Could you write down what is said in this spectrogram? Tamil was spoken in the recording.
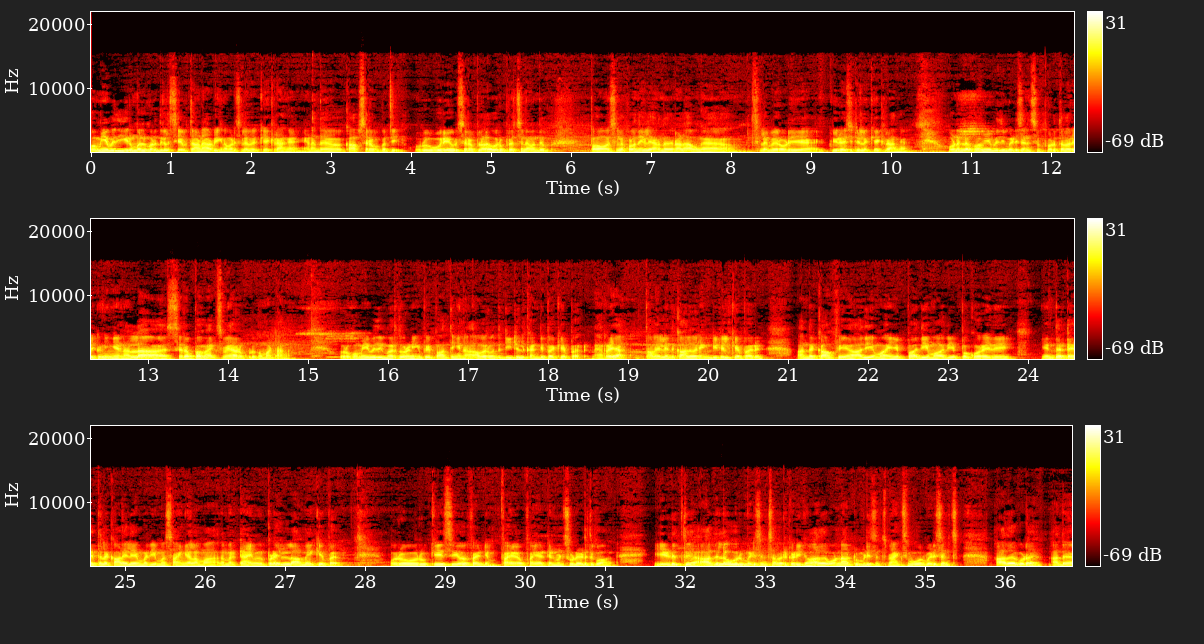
ஹோமியோபதி இருமல் மருந்துகள் சேஃப் தானா அப்படிங்கிற மாதிரி சில பேர் கேட்குறாங்க ஏன்னா அந்த காப் சிறப்பை பற்றி ஒரு ஒரே ஒரு சிறப்பில் ஒரு பிரச்சனை வந்து இப்போ சில குழந்தைகள் இறந்ததுனால அவங்க சில பேருடைய க்யூரியாசிட்டியில் கேட்குறாங்க ஒன்றும் இல்லை ஹோமியோபதி மெடிசன்ஸ் பொறுத்த வரைக்கும் நீங்கள் நல்லா சிறப்பாக மேக்ஸிமம் யாரும் கொடுக்க மாட்டாங்க. ஒரு ஹோமியோபதி மருத்துவரை நீங்கள் போய் பார்த்தீங்கன்னா அவர் வந்து டீட்டெயில் கண்டிப்பாக கேட்பார் நிறையா தலையிலேருந்து கால் வரைக்கும் டீட்டெயில் கேட்பார் அந்த காஃபி அதிகமாக எப்போ அதிகமாகுது எப்போ குறையுது எந்த டயத்தில் காலையிலேயே மதியமாக சாயங்காலமாக அந்த மாதிரி டைம் உட்பட எல்லாமே கேட்பார் ஒரு ஒரு கேஸுக்கு ஒரு five time five five ten minutes கூட எடுத்துக்குவாங்க. எடுத்து அதில் ஒரு மெடிசன்ஸ் அவர் கிடைக்கும். அது one or two medicines maximum ஒரு மெடிசன்ஸ் அதை கூட அந்த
